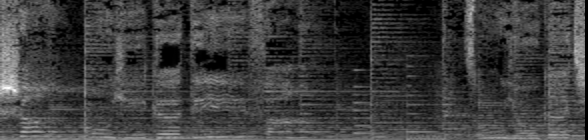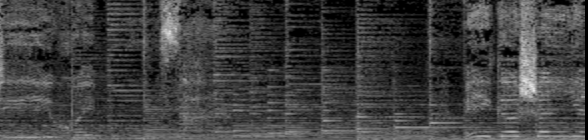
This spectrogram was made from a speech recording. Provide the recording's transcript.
上某一个地方，总有个记忆会不散。每个深夜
